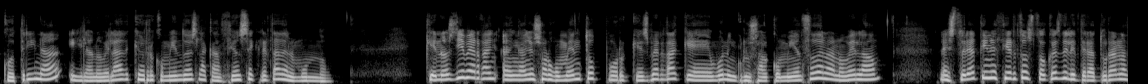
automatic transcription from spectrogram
Cotrina y la novela que os recomiendo es La canción secreta del mundo. Que no os lleve a engaño su argumento porque es verdad que, bueno, incluso al comienzo de la novela la historia tiene ciertos toques de literatura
